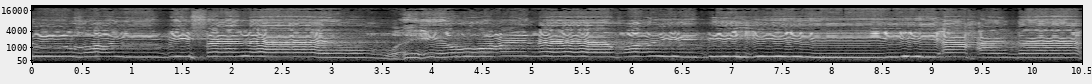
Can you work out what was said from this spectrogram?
الغيب فلا يظهر على غيبه أحدا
